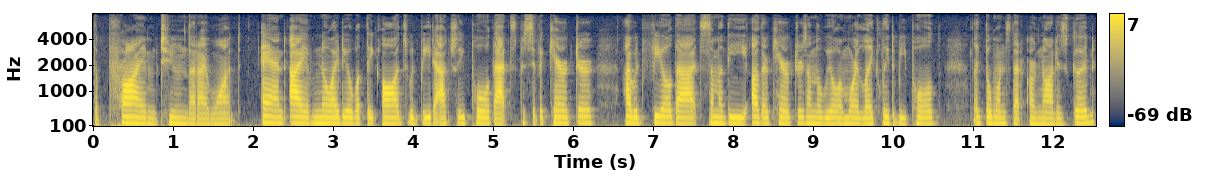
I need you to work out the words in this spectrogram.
the prime toon that I want. And I have no idea what the odds would be to actually pull that specific character. I would feel that some of the other characters on the wheel are more likely to be pulled, like the ones that are not as good.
